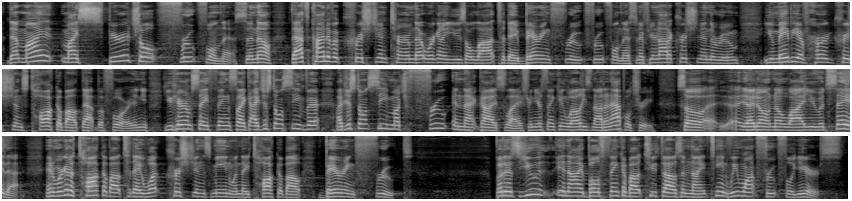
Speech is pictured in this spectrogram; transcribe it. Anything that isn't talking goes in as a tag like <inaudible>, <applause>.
that my, my spiritual fruitfulness, and now that's kind of a Christian term that we're going to use a lot today, bearing fruit, fruitfulness. And if you're not a Christian in the room, you maybe have heard Christians talk about that before. And you, you hear them say things like, I just, don't see very, I just don't see much fruit in that guy's life. And you're thinking, well, he's not an apple tree. So I, I don't know why you would say that. And we're going to talk about today what Christians mean when they talk about bearing fruit. But as you and I both think about 2019, we want fruitful years.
